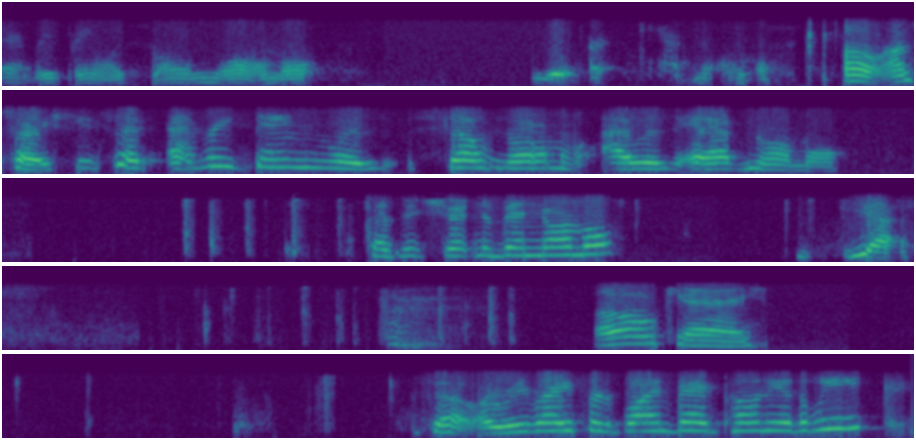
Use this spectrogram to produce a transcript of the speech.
everything was so normal. You are abnormal. Oh, I'm sorry. She said everything was so normal. I was abnormal. Because it shouldn't have been normal? Yes. Okay. So, are we ready for the blind bag pony of the week?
